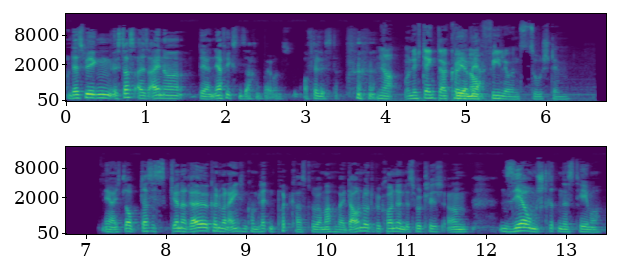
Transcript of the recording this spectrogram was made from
Und deswegen ist das als einer der nervigsten Sachen bei uns auf der Liste. Ja, und ich denke, da können auch viele uns zustimmen. Ja, ich glaube, das ist generell, könnte man eigentlich einen kompletten Podcast drüber machen, weil Downloadable Content ist wirklich ähm, ein sehr umstrittenes Thema.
